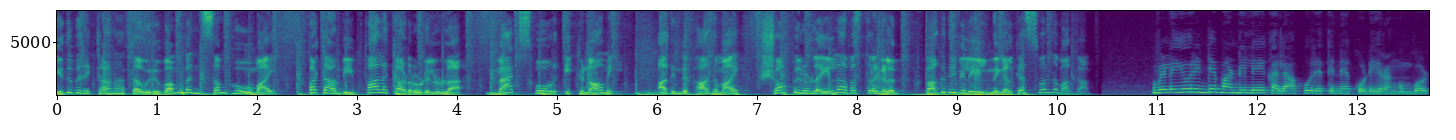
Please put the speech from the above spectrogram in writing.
ഇതുവരെ കാണാത്ത ഒരു വമ്പൻ സംഭവവുമായി പട്ടാമ്പി പാലക്കാട് റോഡിലുള്ള മാക്സ് ഫോർ ഇക്കണോമി അതിന്റെ ഭാഗമായി ഷോപ്പിലുള്ള എല്ലാ വസ്ത്രങ്ങളും പകുതി വിലയിൽ നിങ്ങൾക്ക് സ്വന്തമാക്കാം. വിളയൂരിന്റെ മണ്ണിലെ കലാപൂരത്തിന് കൊടിയിറങ്ങുമ്പോൾ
